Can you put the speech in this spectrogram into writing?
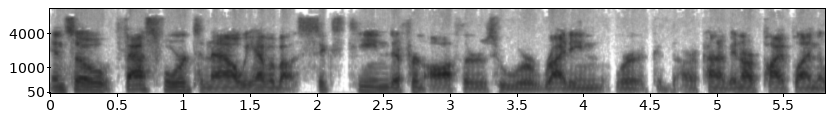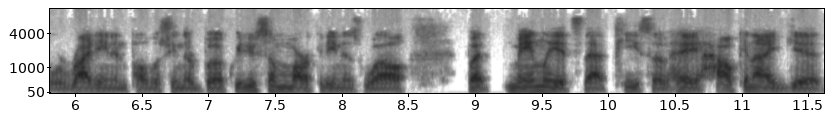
And so fast forward to now, we have about 16 different authors who were writing, were are kind of in our pipeline that we're writing and publishing their book. We do some marketing as well, but mainly it's that piece of, hey, how can I get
